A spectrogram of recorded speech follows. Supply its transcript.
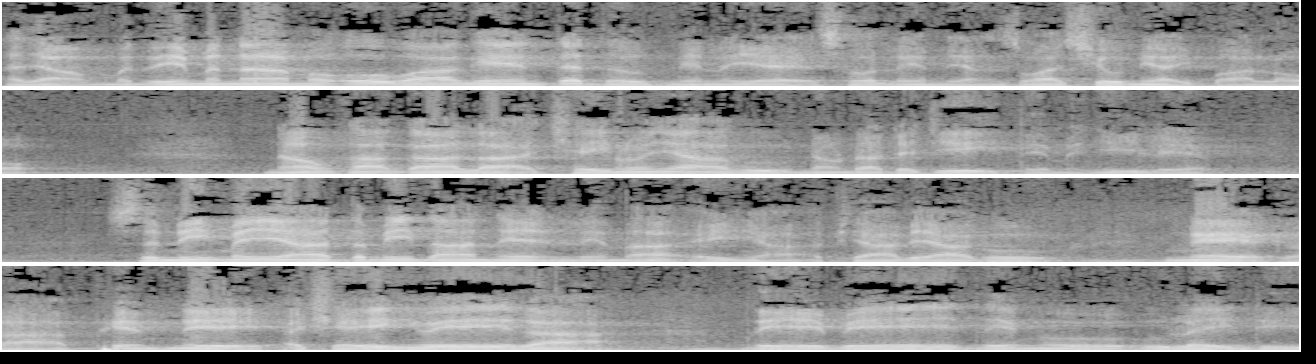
ဒါကြောင့်မသေးမနာမအိုးပါခင်တက်တုတ်နှင်းလျက်ဆိုလင်းမြန်စွာရှုမြိုက်ပါလော့နောင်ခါကာလချိန်လွန်ရဟုနောင်တတကြီးတင်မကြီးလေ ဇနီးမယာသမိသားနဲ့လင်သားအိမ်ညာအဖျားပြားကိုငဲ့ကဖင်နှေးအချိန်၍ကသေပေသင်ကိုဥလိမ့်ဒီ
